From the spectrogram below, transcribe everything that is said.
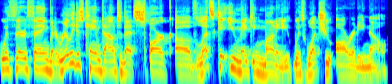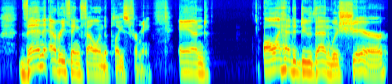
with their thing, but it really just came down to that spark of let's get you making money with what you already know. Then everything fell into place for me. And all I had to do then was share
